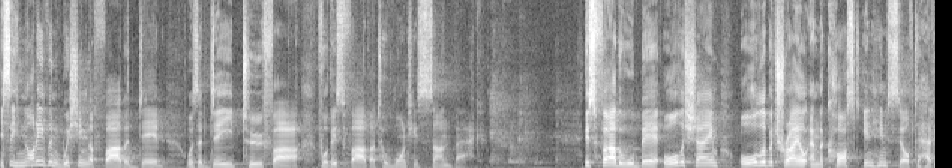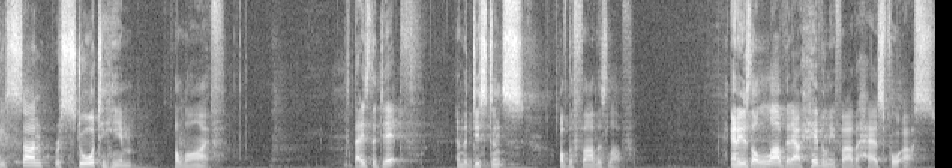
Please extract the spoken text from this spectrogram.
You see, not even wishing the father dead was a deed too far for this father to want his son back. This father will bear all the shame, all the betrayal, and the cost in himself to have his son restored to him alive. That is the depth and the distance of the Father's love. And it is the love that our Heavenly Father has for us.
